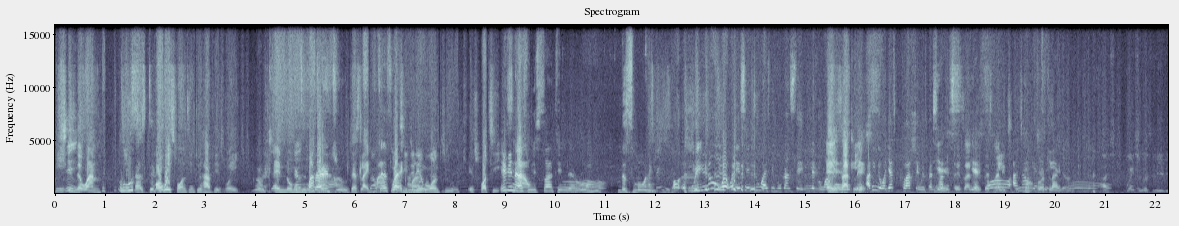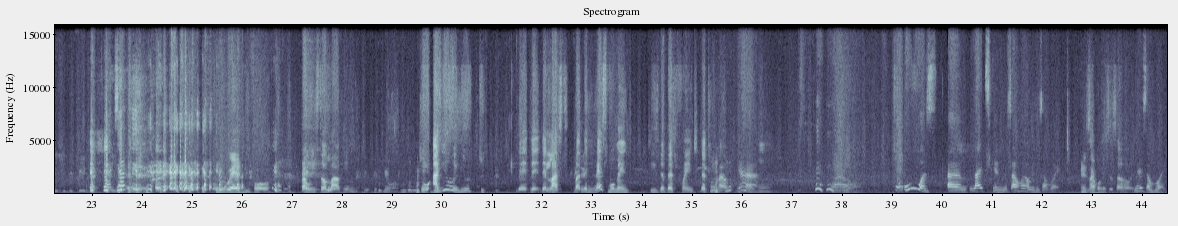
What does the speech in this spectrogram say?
he She- is the one Who who's has always wanting to have his way. good. And no matter very true. just like man, Just what like he man. didn't want to is what he Even is as now. we sat in the room oh. This morning, Oh, you know what, what they say? Two wise people can stay live in one home. Exactly. I think they were just clashing with personalities. Yes. Exactly. Yes. Personality Oh, I does now not get it. like Oh. When she was leaving, she decreed that Exactly. we were before, but we still love him. To argue with you to the, the, the last, but the next moment, he's the best friend that you have. yeah. Mm. Wow. So who was um, light skinned, Mr. Ahwoi or Mrs. Ahwoi? Yes, I was. Mrs. Ahwoi. Mrs. Ahwoi.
